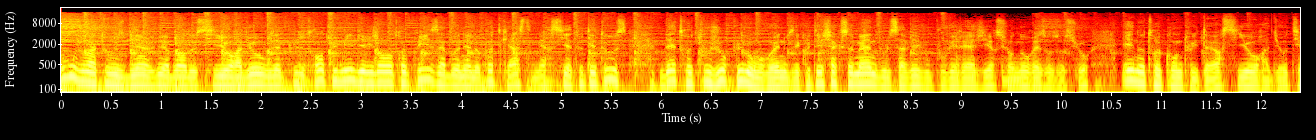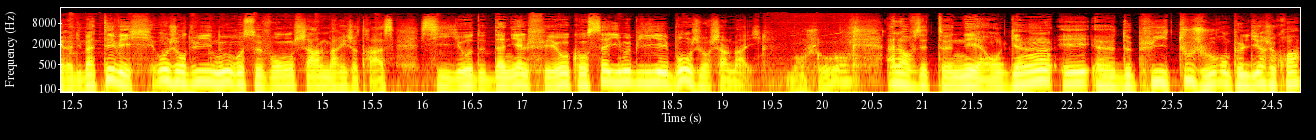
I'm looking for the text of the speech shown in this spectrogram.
Bonjour à tous, bienvenue à bord de CEO Radio. Vous êtes plus de 38 000 dirigeants d'entreprise abonnés à nos podcasts. Merci à toutes et tous d'être toujours plus nombreux à nous écouter chaque semaine. Vous le savez, vous pouvez réagir sur nos réseaux sociaux et notre compte Twitter CEO Radio-du-Bas TV. Aujourd'hui, nous recevons Charles-Marie Jotras, CEO de Daniel Féo, conseil immobilier. Bonjour Charles-Marie. Bonjour. Alors, vous êtes né à Anguin et euh, depuis toujours, on peut le dire, je crois,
